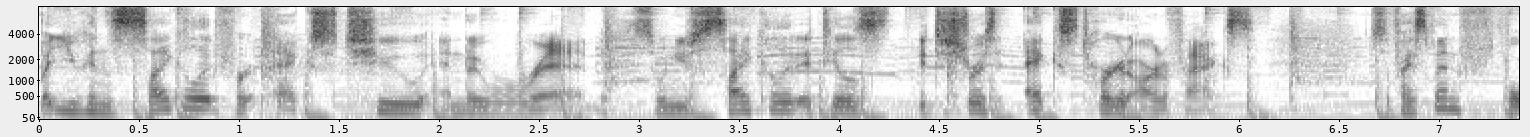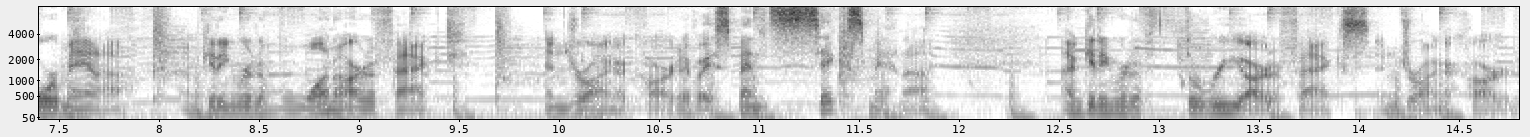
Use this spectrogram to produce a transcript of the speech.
but you can cycle it for X2 and a red. So when you cycle it, it deals it destroys X target artifacts. So if I spend four mana, I'm getting rid of one artifact and drawing a card. If I spend six mana, I'm getting rid of three artifacts and drawing a card.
